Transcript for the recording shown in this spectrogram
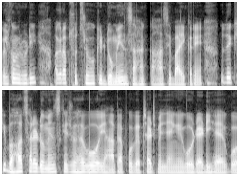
वेलकम एवरीबॉडी। अगर आप सोच रहे हो कि डोमेन्स कहाँ कहाँ से बाय करें तो देखिए बहुत सारे डोमेन्स के जो है वो यहाँ पे आपको वेबसाइट्स मिल जाएँगे। गो डैडी है, गो,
